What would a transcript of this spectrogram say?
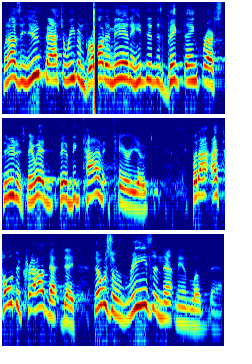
When I was a youth pastor, we even brought him in, and he did this big thing for our students. Man, we had, we had a big time at karaoke. But I, I told the crowd that day, there was a reason that man loved that.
